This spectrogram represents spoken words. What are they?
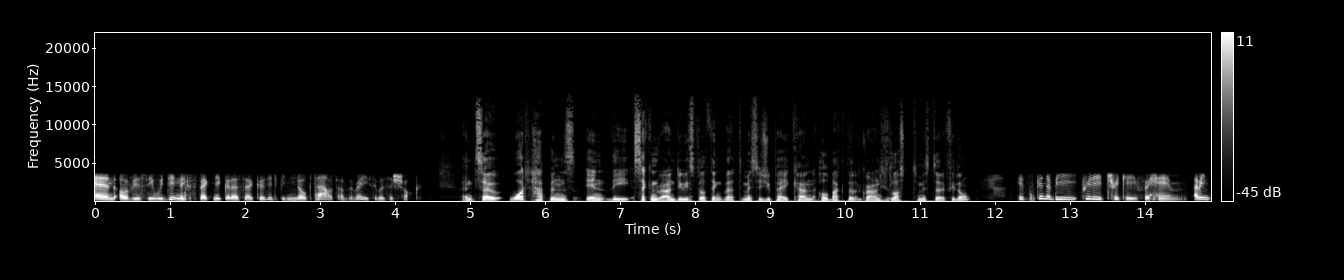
And obviously, we didn't expect Nicolas Sarkozy to be knocked out of the race. It was a shock. And so, what happens in the second round? Do you still think that Mr. Juppé can pull back the ground he's lost to Mr. Fillon? It's going to be pretty tricky for him. I mean,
